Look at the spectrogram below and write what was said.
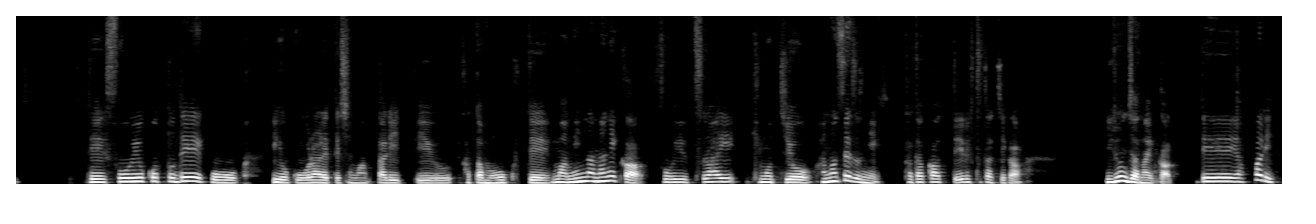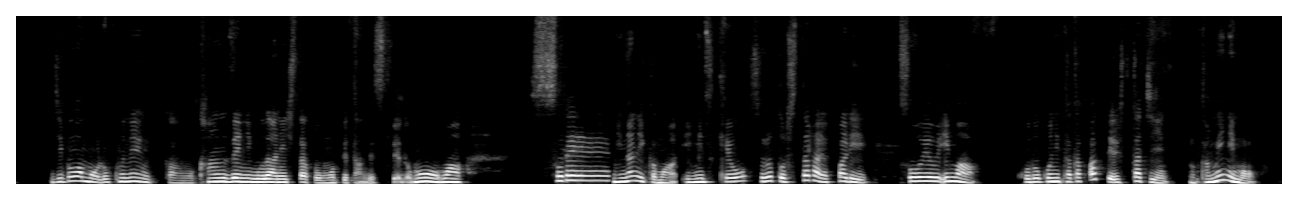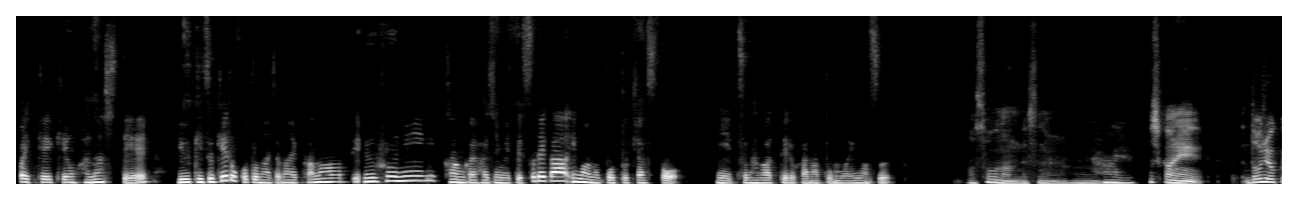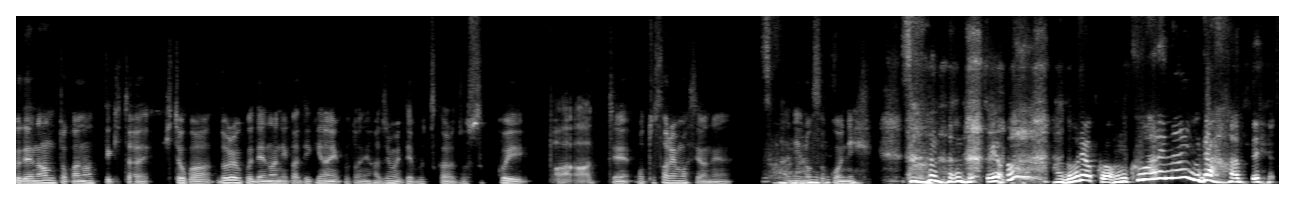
でそういうことでこう意欲を折られてしまったりっていう方も多くて、まあ、みんな何かそういう辛い気持ちを話せずに戦っている人たちがいるんじゃないか。でやっぱり自分はもう6年間を完全に無駄にしたと思ってたんですけれども、まあ、それに何かまあ意味付けをするとしたらやっぱりそういう今孤独に戦っている人たちのためにもやっぱり経験を話して勇気づけることなんじゃないかなっていうふうに考え始めてそれが今のポッドキャストにつながってるかなと思います。あそうなんですね、うん。はい、確かに努力でなんとかなってきた人が努力で何かできないことに初めてぶつかるとすっごいバーって落とされますよね。谷の底に。そうなんですよ。あ努力は報われないんだって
